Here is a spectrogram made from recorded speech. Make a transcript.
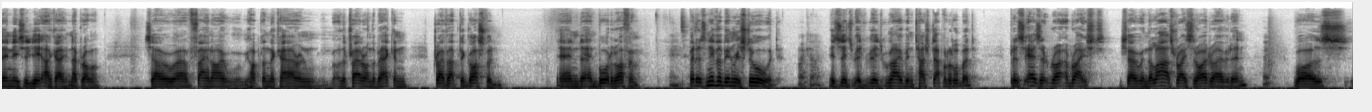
then he said, "Yeah, okay, no problem." So uh, Faye and I hopped in the car and the trailer on the back and drove up to Gosford, and and bought it off him. But it's never been restored. Okay. It's, it's, it, it may have been touched up a little bit, but it's as it ra- raced. So in the last race that I drove it in was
